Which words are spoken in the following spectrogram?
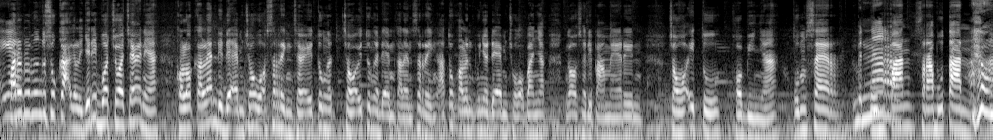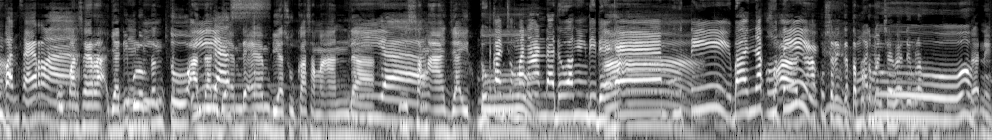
iya. Padahal belum tentu suka kali. Jadi buat cowok cewek nih ya, kalau kalian di DM cowok sering, cewek itu nge- cowok itu nge DM kalian sering, atau kalian punya DM cowok banyak, nggak usah dipamerin. Cowok itu hobinya umser, Bener. umpan, serabutan. umpan sera. umpan serak jadi, Jadi, belum tentu anda di iya. DM DM dia suka sama anda Iya. iseng aja itu Bukan cuman anda doang yang di DM, Ah. Uti, banyak Uti. soalnya aku sering ketemu teman cewek dia bilang lihat nih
